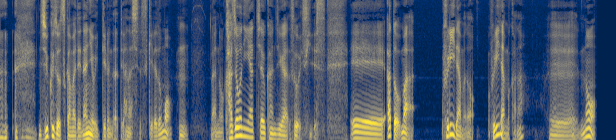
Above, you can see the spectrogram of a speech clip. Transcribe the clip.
熟女捕まえて何を言ってるんだっていう話ですけれども、うん。あの、過剰にやっちゃう感じがすごい好きです。えー、あと、まあ、フリーダムの、フリーダムかな？えー、の、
